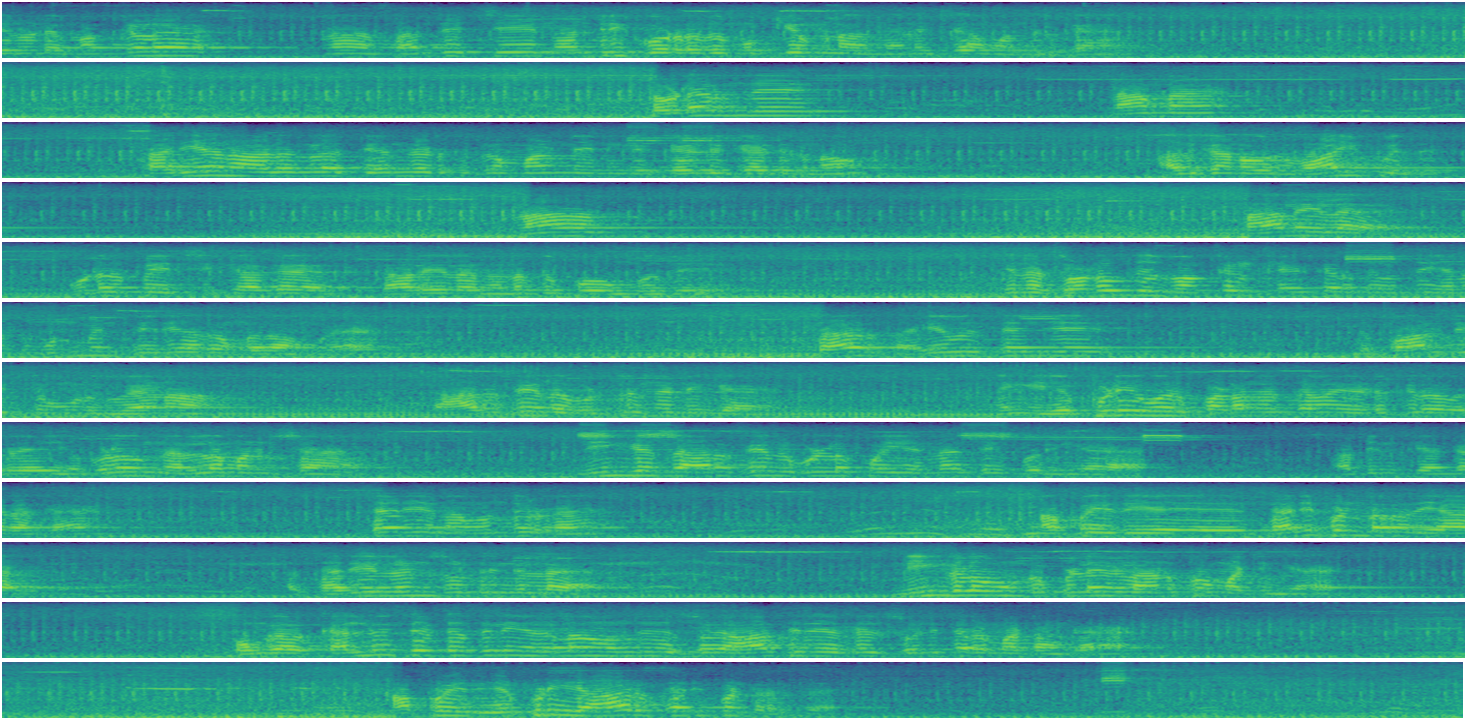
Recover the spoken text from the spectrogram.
என்னுடைய மக்களை நான் சந்திச்சு நன்றி கூறுறது முக்கியம் நான் நினைச்சா வந்திருக்கேன். தொடர்ந்து நாம சரியான ஆளுங்களை தேர்ந்தெடுத்துக்கணுமான்னு நீங்க கேள்வி கேட்டுக்கணும். அதுக்கான ஒரு வாய்ப்பு இது. நான் காலையில் உடற்பயிற்சிக்காக காலையில் நடந்து போகும்போது என்னை தொடர்ந்து மக்கள் கேட்கறது வந்து எனக்கு முன்மின் தெரியாதவங்க தான் அவங்க. சார் தயவு செஞ்சு இந்த பாலிடிக்ஸ் உங்களுக்கு வேணாம். இந்த அரசியலை விட்டுருங்க நீங்கள் நீங்கள் எப்படி ஒரு படங்கத்தெல்லாம் எடுக்கிறவர் எவ்வளோ நல்ல மனுஷன். நீங்கள் இந்த அரசியலுக்குள்ளே போய் என்ன செய்ய போகிறீங்க அப்படின்னு கேட்குறாங்க சரி நான் வந்துடுறேன். அப்போ இது சரி பண்ணுறது யார்? சரியில்லைன்னு சொல்றீங்கல்ல? நீங்களும் உங்க பிள்ளைகளை அனுப்ப மாட்டீங்க. உங்க கல்வி திட்டத்திலையும் இதெல்லாம் வந்து ஆசிரியர்கள் சொல்லித் தர மாட்டாங்க. அப்ப இது எப்படி யார் சரி பண்றது?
